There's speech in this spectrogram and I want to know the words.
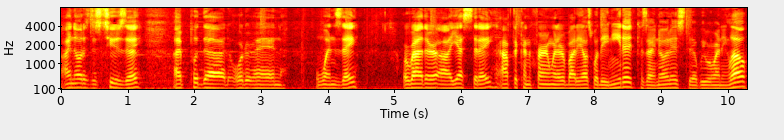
I noticed this Tuesday, I put the, order in Wednesday, or rather uh, yesterday, after confirming with everybody else what they needed, because I noticed that we were running low.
